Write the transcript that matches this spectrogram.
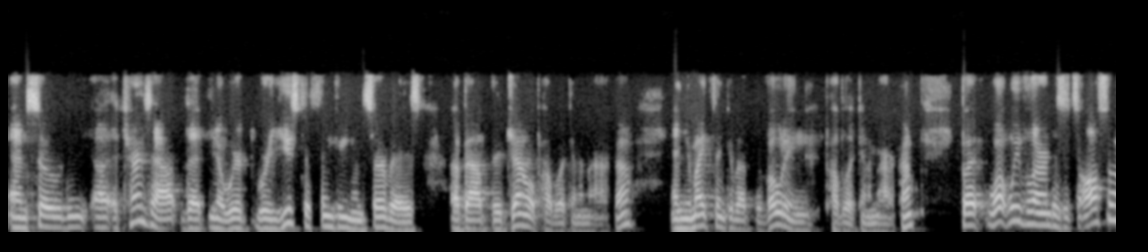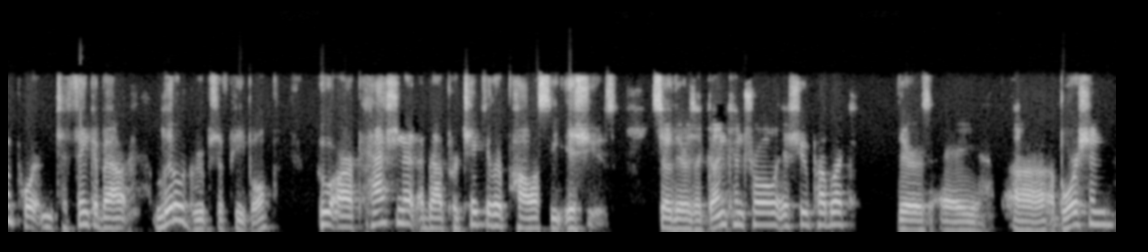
And so the, uh, it turns out that you know we're we're used to thinking in surveys about the general public in America, and you might think about the voting public in America. But what we've learned is it's also important to think about little groups of people who are passionate about particular policy issues. So there's a gun control issue public, there's a uh, abortion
